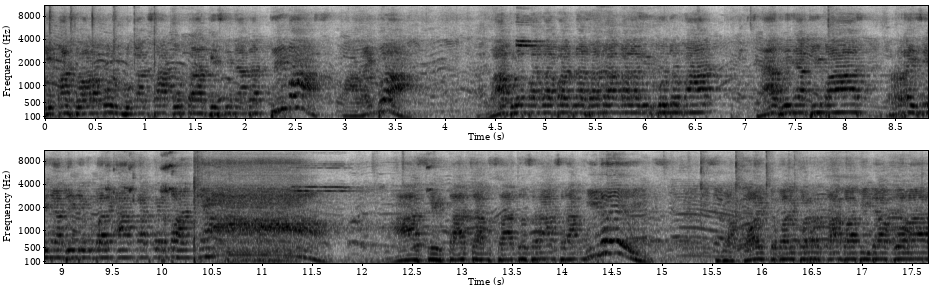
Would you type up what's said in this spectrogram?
Dimas walaupun bukan satu tragis ini ada Dimas Palembang. 24-18 ada angka lagi dibutuhkan. Servisnya Dimas, racingnya Didi kembali angkat ke depannya. Masih tajam satu serang serang Billy. Sudah poin kembali bertambah pindah bola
